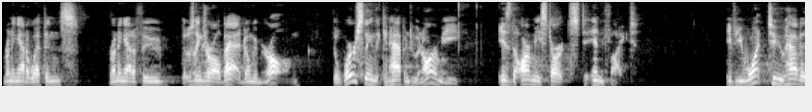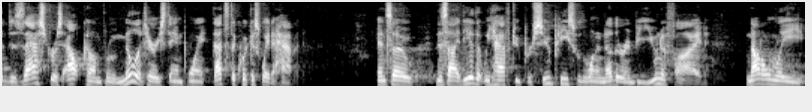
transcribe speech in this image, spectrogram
running out of weapons, running out of food. Those things are all bad, don't get me wrong. The worst thing that can happen to an army is the army starts to infight if you want to have a disastrous outcome from a military standpoint, that's the quickest way to have it. And so, this idea that we have to pursue peace with one another and be unified, not only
